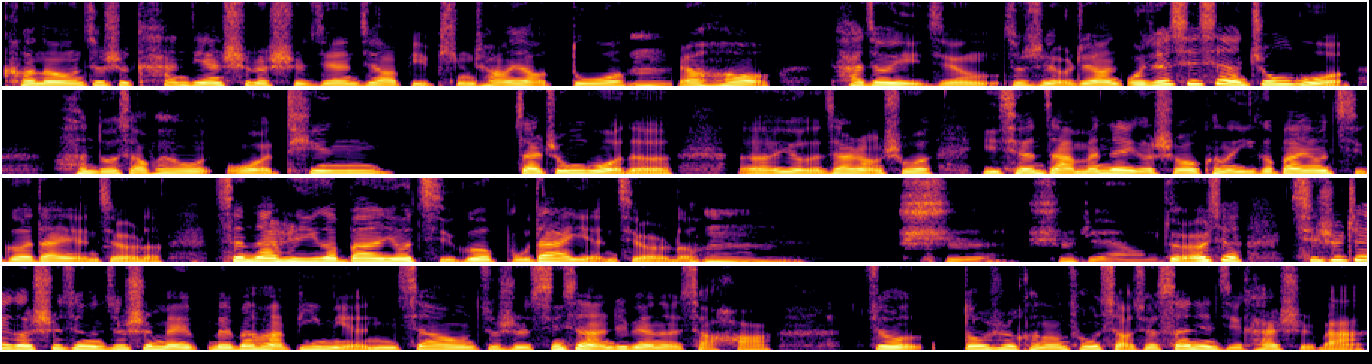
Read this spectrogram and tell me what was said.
可能就是看电视的时间就要比平常要多，嗯然后他就已经就是有这样。我觉得其实现在中国很多小朋友，我听。在中国的，呃，有的家长说，以前咱们那个时候可能一个班有几个戴眼镜儿的，现在是一个班有几个不戴眼镜儿的。嗯，是是这样的。对，而且其实这个事情就是没没办法避免。你像就是新西兰这边的小孩儿，就都是可能从小学三年级开始吧，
